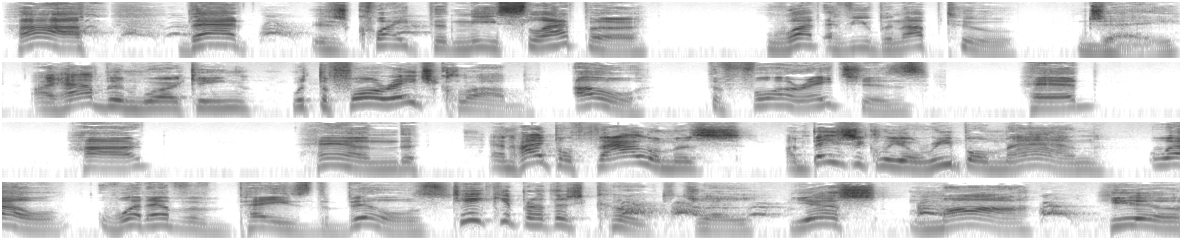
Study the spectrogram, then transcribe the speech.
ha! That is quite the knee slapper. What have you been up to, Jay? I have been working with the 4 H Club. Oh, the four H's head, heart, hand. And hypothalamus, I'm basically a repo man. Well, whatever pays the bills. Take your brother's coat, Jay. Yes, Ma. Here,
